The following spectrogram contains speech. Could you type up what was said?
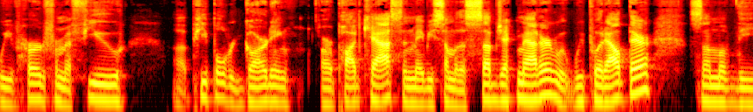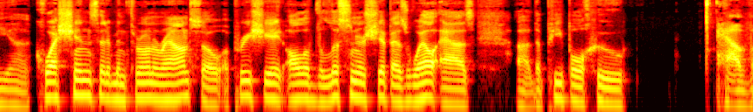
We've heard from a few uh, people regarding our podcast and maybe some of the subject matter we put out there, some of the uh, questions that have been thrown around. So appreciate all of the listenership as well as the people who have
